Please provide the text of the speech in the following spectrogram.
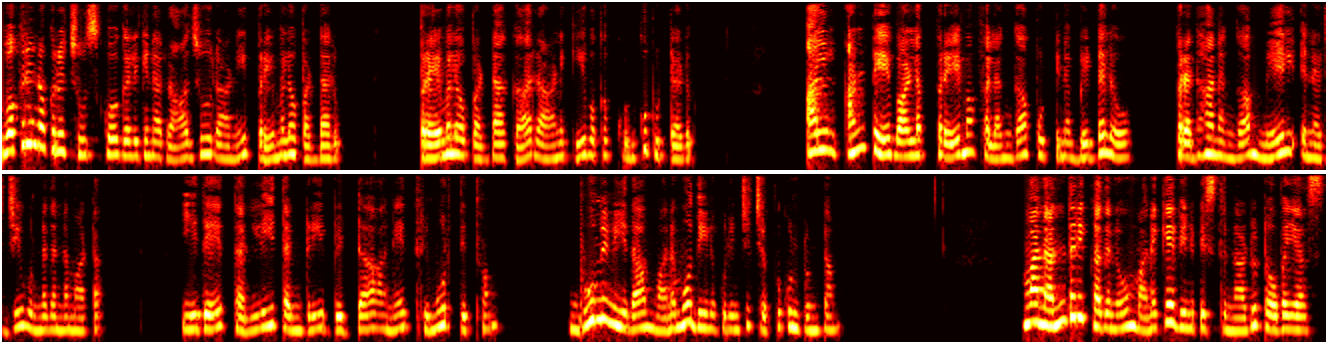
ఒకరినొకరు చూసుకోగలిగిన రాజు రాణి ప్రేమలో పడ్డారు. ప్రేమలో పడ్డాక రాణికి ఒక కొడుకు పుట్టాడు. అల్- అంటే వాళ్ళ ప్రేమ ఫలంగా పుట్టిన బిడ్డలో ప్రధానంగా మేల్ ఎనర్జీ ఉన్నదన్నమాట. ఇదే తల్లి తండ్రి బిడ్డ అనే త్రిమూర్తిత్వం. భూమి మీద మనము దీని గురించి చెప్పుకుంటుంటాం. మనందరి కథను మనకే వినిపిస్తున్నాడు టోబయాస్.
